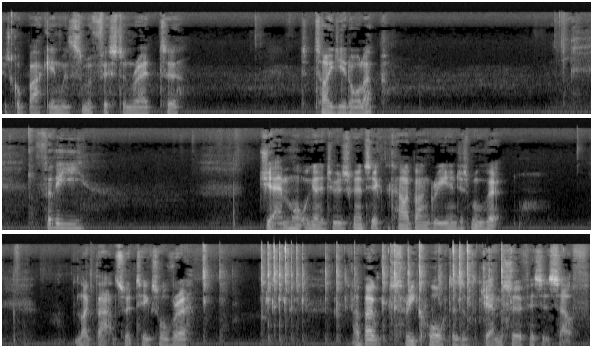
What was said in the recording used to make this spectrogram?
just go back in with some of Mephiston Red to, to tidy it all up. For the gem, what we're going to do is we're going to take the Caliban Green and just move it like that so it takes over a about three quarters of the gem surface itself.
